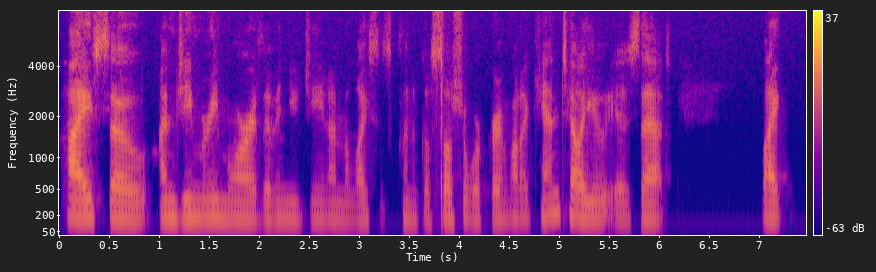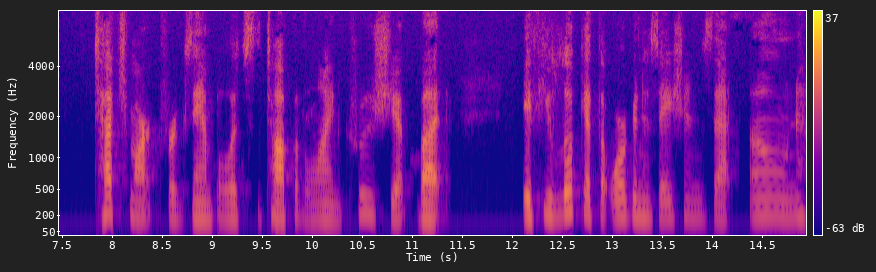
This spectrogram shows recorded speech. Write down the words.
Hi, so I'm Jean Marie Moore. I live in Eugene. I'm a licensed clinical social worker. And what I can tell you is that like Touchmark, for example, it's the top of the line cruise ship. But if you look at the organizations that own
